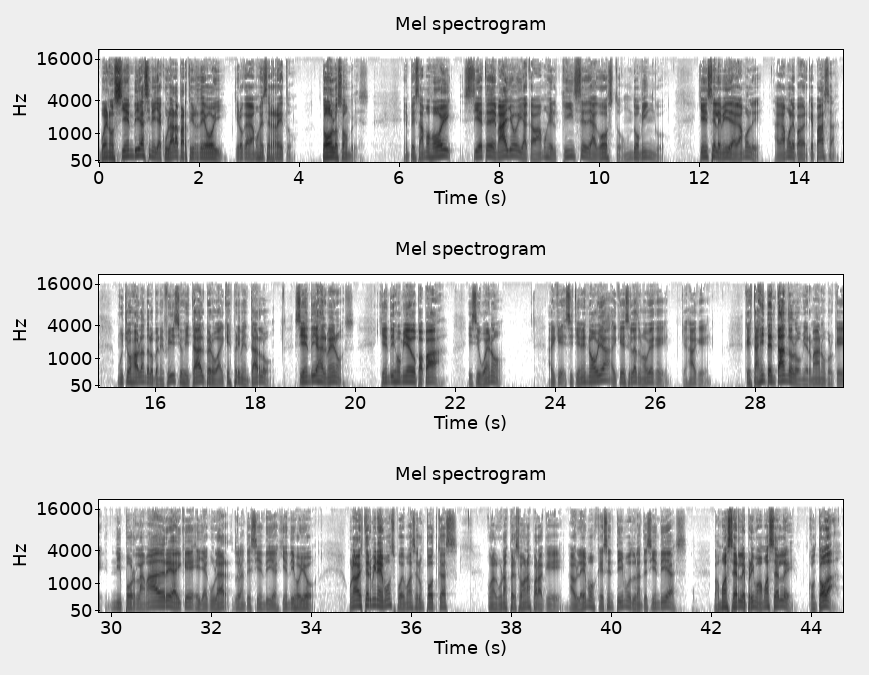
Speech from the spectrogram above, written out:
Bueno, 100 días sin eyacular a partir de hoy. Quiero que hagamos ese reto. Todos los hombres. Empezamos hoy 7 de mayo y acabamos el 15 de agosto, un domingo. ¿Quién se le mide? Hagámosle. Hagámosle para ver qué pasa. Muchos hablan de los beneficios y tal, pero hay que experimentarlo. 100 días al menos. ¿Quién dijo miedo, papá? Y si bueno, hay que, si tienes novia, hay que decirle a tu novia que, que, ajá, que, que estás intentándolo, mi hermano, porque ni por la madre hay que eyacular durante 100 días. ¿Quién dijo yo? Una vez terminemos, podemos hacer un podcast con algunas personas para que hablemos qué sentimos durante 100 días. Vamos a hacerle, primo, vamos a hacerle con toda.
